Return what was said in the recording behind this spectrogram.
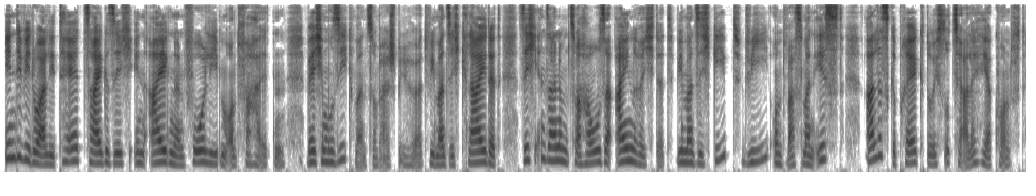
Individualität zeige sich in eigenen Vorlieben und Verhalten, welche Musik man zum Beispiel hört, wie man sich kleidet, sich in seinem Zuhause einrichtet, wie man sich gibt, wie und was man isst, alles geprägt durch soziale Herkunft.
